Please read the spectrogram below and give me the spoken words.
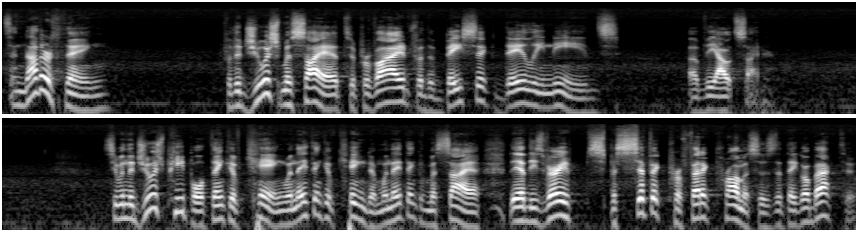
It's another thing for the Jewish Messiah to provide for the basic daily needs of the outsider. See, when the Jewish people think of king, when they think of kingdom, when they think of Messiah, they have these very specific prophetic promises that they go back to.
